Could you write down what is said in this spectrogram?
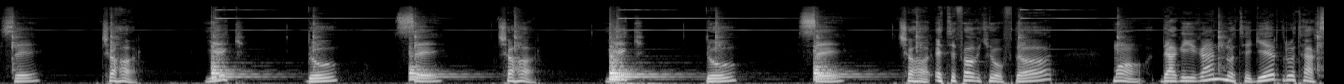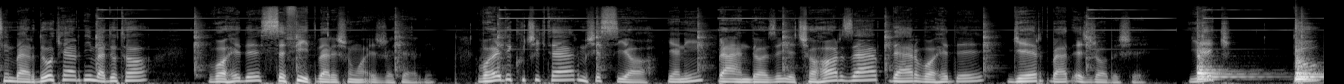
سه چهار. یک دو سه چهار. یک دو سه چهار. اتفاقی که افتاد ما دقیقا نوت گرد رو تقسیم بر دو کردیم و دو تا واحد سفید برای شما اجرا کردیم. واحد کوچیکتر میشه سیاه یعنی به اندازه چهار ضرب در واحد گرد بعد اجرا بشه. یک دو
